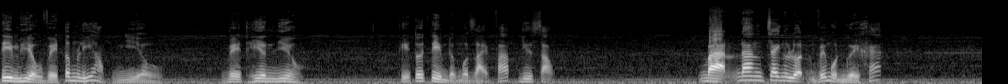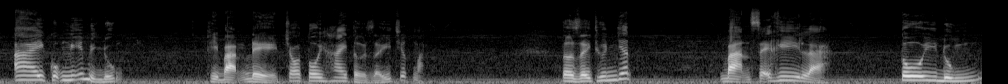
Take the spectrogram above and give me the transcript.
tìm hiểu về tâm lý học nhiều, về thiền nhiều, thì tôi tìm được một giải pháp như sau. Bạn đang tranh luận với một người khác, ai cũng nghĩ mình đúng, thì bạn để cho tôi hai tờ giấy trước mặt. Tờ giấy thứ nhất, bạn sẽ ghi là, tôi đúng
